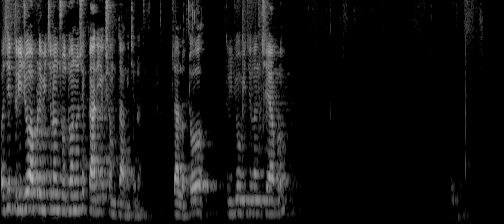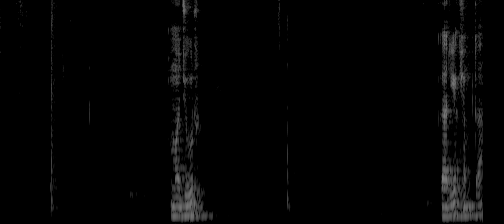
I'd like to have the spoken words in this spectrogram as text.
પછી ત્રીજો આપણે વિચલન શોધવાનો છે કાર્યક્ષમતા વિચલન. ચાલો, તો ત્રીજો વિચલન છે આપણો. મજૂર, કાર્યક્ષમતા,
